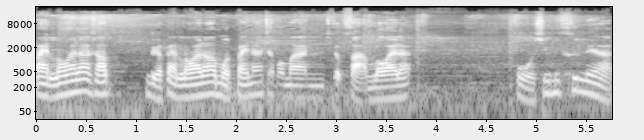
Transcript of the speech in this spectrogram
แปดร้อยแล้วครับ เหลือแปดร้อยแล้วหมดไปน่าจะประมาณเกือบสามร้อยแล้วโหชื่อไม่ขึ้นเลยอะ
